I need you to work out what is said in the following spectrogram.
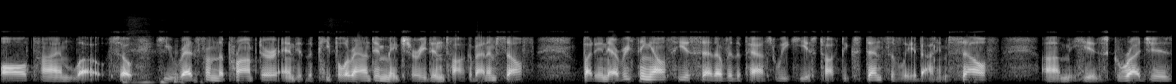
all-time low. So he read from the prompter, and the people around him made sure he didn't talk about himself. but in everything else he has said over the past week, he has talked extensively about himself, um, his grudges,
